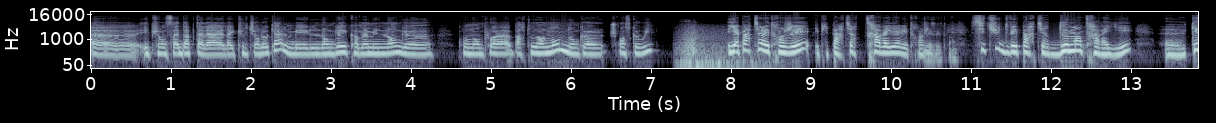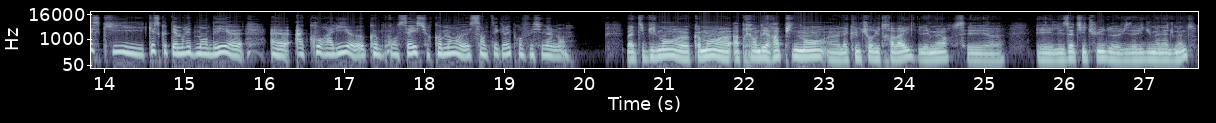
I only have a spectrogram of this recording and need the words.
Euh, et puis on s'adapte à la, la culture locale, mais l'anglais est quand même une langue euh, qu'on emploie partout dans le monde, donc euh, je pense que oui. Il y a partir à l'étranger et puis partir travailler à l'étranger. Si tu devais partir demain travailler, euh, qu'est-ce qui, qu'est-ce que tu aimerais demander à Coralie euh, comme conseil sur comment euh, s'intégrer professionnellement? Bah, typiquement, euh, comment euh, appréhender rapidement euh, la culture du travail, les mœurs et, euh, et les attitudes vis-à-vis du management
